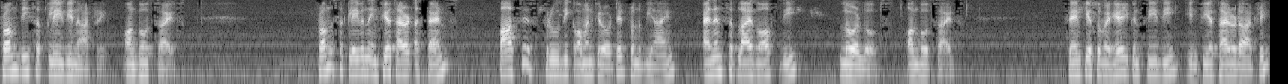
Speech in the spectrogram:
from the subclavian artery on both sides. From the subclavian, the inferior thyroid ascends, passes through the common carotid from the behind and then supplies off the lower lobes on both sides. Same case over here, you can see the inferior thyroid artery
